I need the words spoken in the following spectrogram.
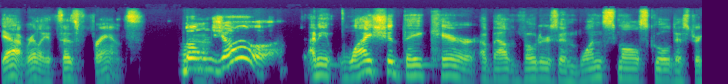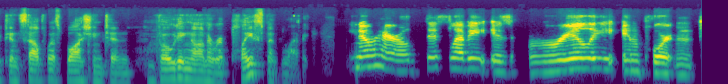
Yeah, really, it says France. Bonjour. I mean, why should they care about voters in one small school district in Southwest Washington voting on a replacement levy? You know, Harold, this levy is really important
